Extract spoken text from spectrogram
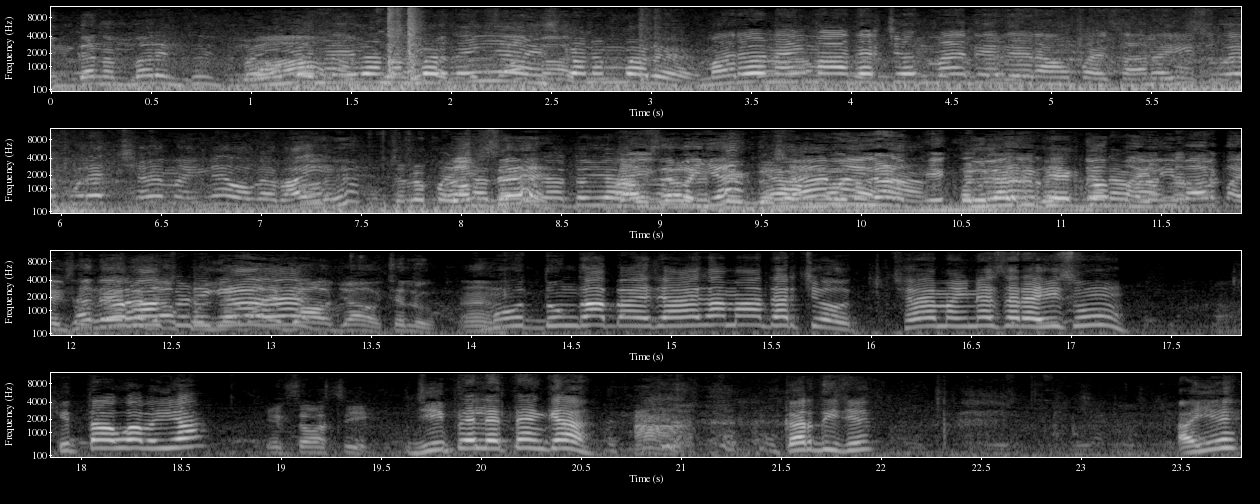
इनका नंबर है इनसे भैया मेरा नंबर नहीं है इसका नंबर है। मरो नहीं मादर चौथ मैं दे दे रहा हूँ पैसा। रईस हुए पूरे छह महीने हो गए भाई। चलो कब से? कब से भैया? तो देना पहली बार पैसा दे रहा बात जाओ, क्या है? जाओ जाओ चलो। हाँ। मुँह दूँगा बह जाएगा मादर चौथ। छह महीने से रईस हूँ। कितना हुआ भैया? एक सौ अस्सी। जी पे लेते हैं क्या? कर दीजिए। आइए।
